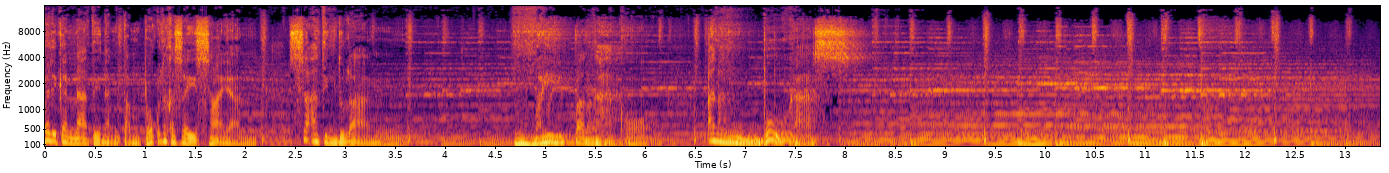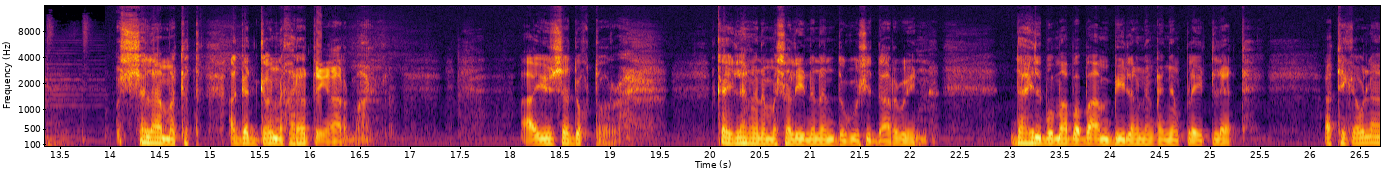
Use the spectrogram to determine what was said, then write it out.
Balikan natin ang tampok na kasaysayan sa ating dulang. May pangako ang bukas. Salamat at agad kang nakarating, Arman. Ayon sa doktor, kailangan na masalinan ng dugo si Darwin dahil bumababa ang bilang ng kanyang platelet. At ikaw lang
